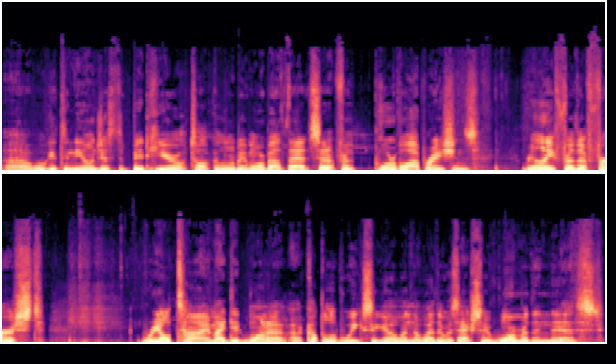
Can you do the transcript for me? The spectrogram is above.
Uh, we'll get to Neil in just a bit here. We'll talk a little bit more about that. Set up for portable operations, really for the first real time. I did one a, a couple of weeks ago when the weather was actually warmer than this.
